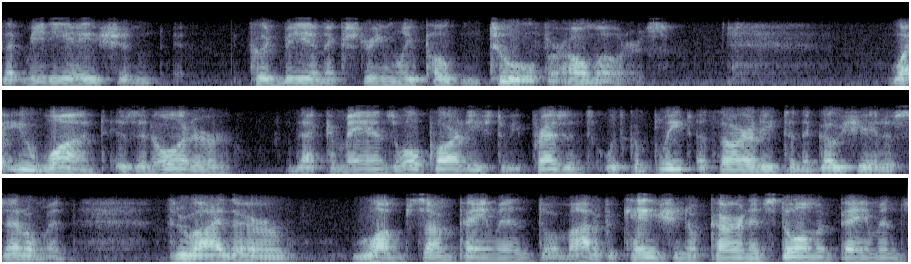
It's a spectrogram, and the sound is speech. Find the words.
that mediation could be an extremely potent tool for homeowners. What you want is an order that commands all parties to be present with complete authority to negotiate a settlement through either lump sum payment or modification of current installment payments.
